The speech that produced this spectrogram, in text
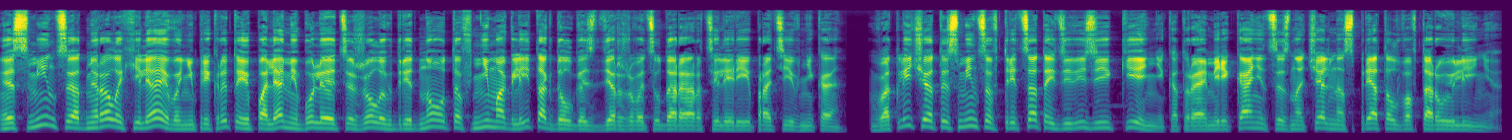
Эсминцы адмирала Хиляева, не прикрытые полями более тяжелых дредноутов, не могли так долго сдерживать удары артиллерии противника. В отличие от эсминцев 30-й дивизии Кенни, который американец изначально спрятал во вторую линию.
